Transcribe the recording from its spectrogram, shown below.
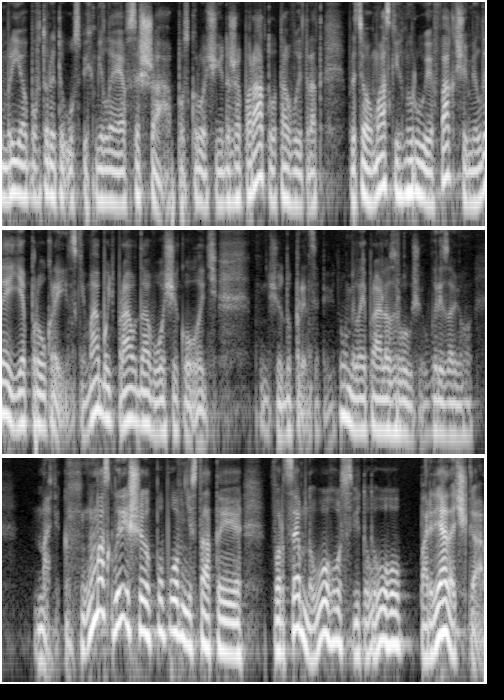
мріяв повторити успіх Мілея в США по скороченню держапарату та витрат. При цьому Маск ігнорує факт, що Міле є проукраїнським. Мабуть, правда в очі колить щодо принципів. Тому Мілей правильно зробив, що вирізав його. Нафіг. Маск вирішив по повній стати творцем нового світового порядочка.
